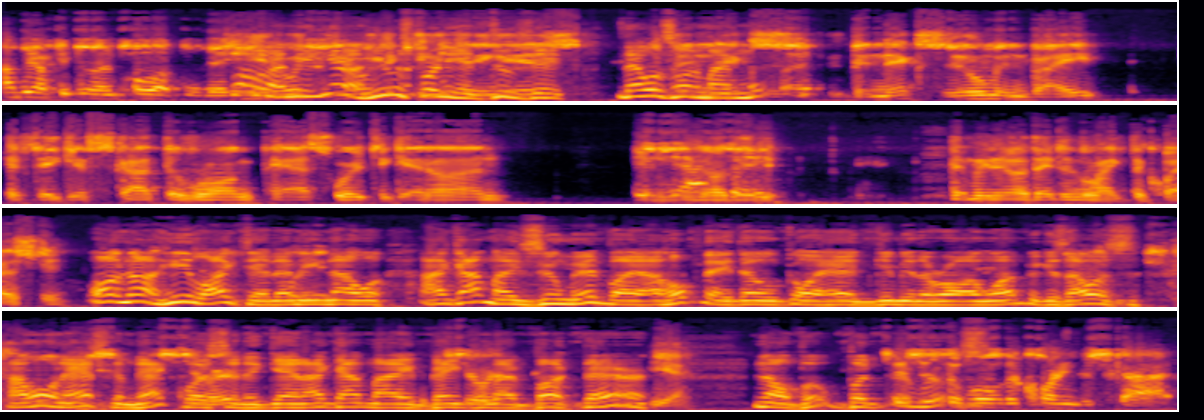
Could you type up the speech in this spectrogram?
I'm gonna have to go and pull up the video. Well, I mean, yeah, he was pretty enthusiastic. That was one of my. Next, the next Zoom invite, if they give Scott the wrong password to get on, then exactly. you know they then we know they didn't like the question. Oh no, he liked it. I mean, now I got my Zoom invite. I hope they don't go ahead and give me the wrong one because I was I won't ask him that sure. question again. I got my bank sure. my buck there. Yeah. No, but but this is the world according to Scott.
